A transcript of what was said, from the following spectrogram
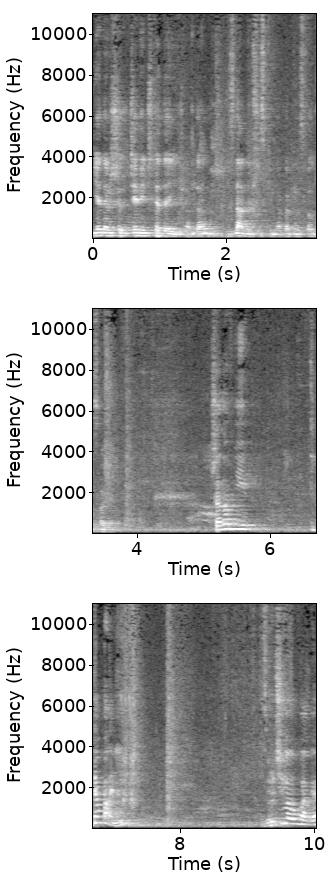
1.9 TDI, prawda? Znany wszystkim na pewno z Volkswagenu. Szanowni, i ta pani zwróciła uwagę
